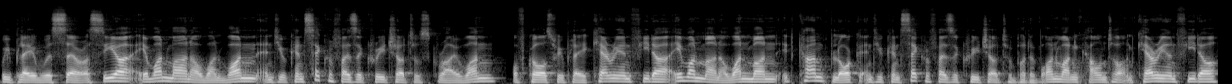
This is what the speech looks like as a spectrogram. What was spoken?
We play Viscera Seer, a 1 mana 1 1, and you can sacrifice a creature to scry 1. Of course, we play Carrion Feeder, a 1 mana 1 1, it can't block, and you can sacrifice a creature to put a 1 1 counter on Carrion Feeder.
